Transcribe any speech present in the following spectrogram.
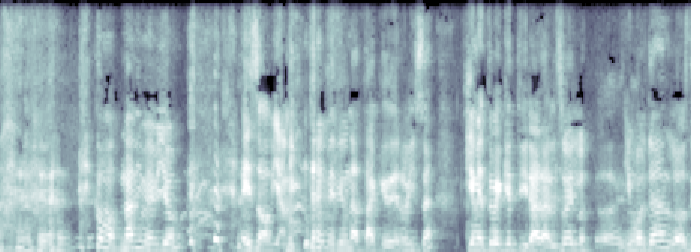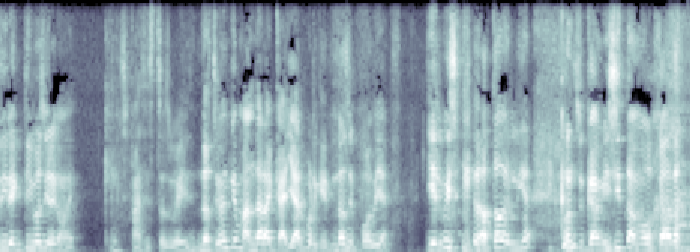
como nadie me vio. Eso obviamente me dio un ataque de risa que me tuve que tirar al suelo. Ay, y no. voltearon los directivos y era como de, ¿qué les pasa a estos güeyes? Nos tuvieron que mandar a callar porque no se podía. Y el güey se quedó todo el día con su camisita mojada.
